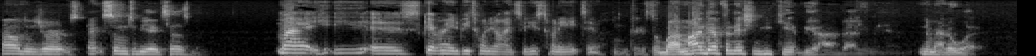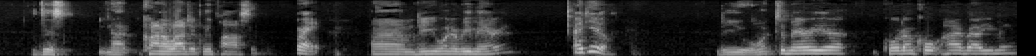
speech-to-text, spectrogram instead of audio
how old is your ex- soon-to-be ex-husband? my he he is getting ready to be 29 so he's 28 too Okay, so by my definition, he can't be a high value man, no matter what. It's just not chronologically possible. right Um, do you want to remarry? i do Do you want to marry a quote unquote high value man?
